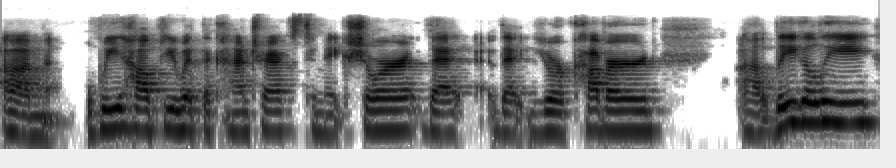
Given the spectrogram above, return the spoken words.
Um, we help you with the contracts to make sure that that you're covered uh, legally,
